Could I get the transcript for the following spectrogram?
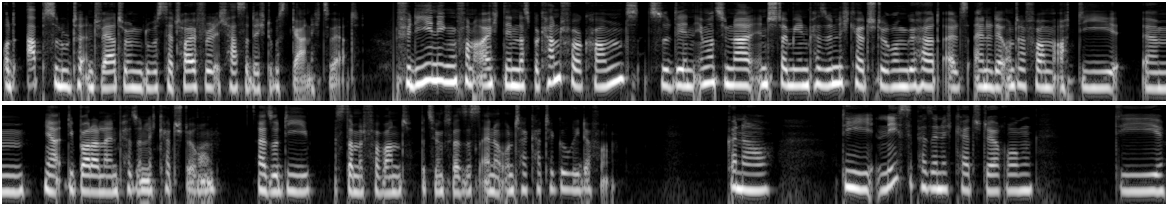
und absoluter Entwertung, du bist der Teufel, ich hasse dich, du bist gar nichts wert. Für diejenigen von euch, denen das bekannt vorkommt, zu den emotional instabilen Persönlichkeitsstörungen gehört als eine der Unterformen auch die, ähm, ja, die Borderline-Persönlichkeitsstörung. Also die ist damit verwandt, beziehungsweise ist eine Unterkategorie davon. Genau. Die nächste Persönlichkeitsstörung, die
